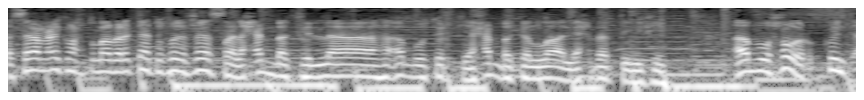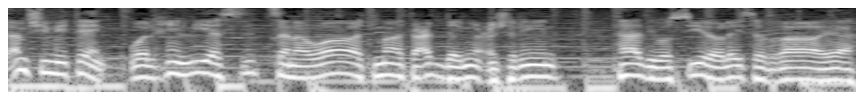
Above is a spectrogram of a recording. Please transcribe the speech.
السلام عليكم ورحمة الله وبركاته. أخوي فيصل أحبك في الله. أبو تركي أحبك الله اللي أحببتني فيه. أبو حور كنت أمشي 200 والحين لي ست سنوات ما تعدى 120 هذه وسيلة وليست غاية.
